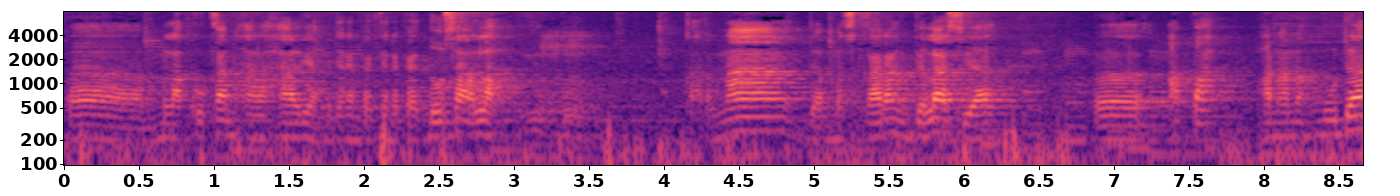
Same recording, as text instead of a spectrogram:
eh, melakukan hal-hal yang menyerempet-nyerempet dosa lah gitu. Karena zaman sekarang jelas ya eh, apa anak-anak muda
